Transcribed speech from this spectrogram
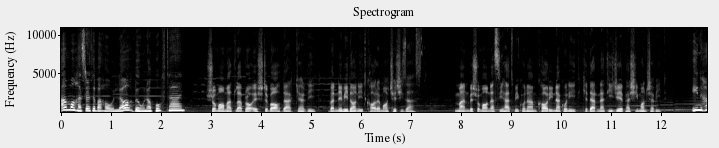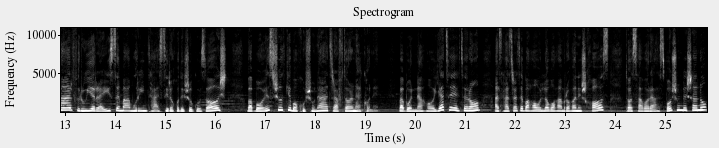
اما حضرت بهاءالله به اونا گفتن شما مطلب را اشتباه درک کردید. و نمی‌دانید کار ما چه چیز است. من به شما نصیحت می کنم کاری نکنید که در نتیجه پشیمان شوید. این حرف روی رئیس معمورین تأثیر خودشو گذاشت و باعث شد که با خشونت رفتار نکنه و با نهایت احترام از حضرت بهاءالله و همراهانش خواست تا سوار اسباشون بشن و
